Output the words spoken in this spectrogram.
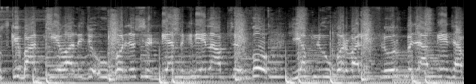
उसके बाद ये वाली जो ऊपर जो सीढ़ियाँ दिख रही है ना आप सभी को, ये अपने ऊपर वाले फ्लोर पे जाती है, जहाँ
